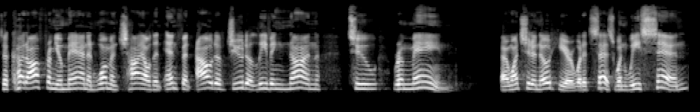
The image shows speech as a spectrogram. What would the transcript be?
to cut off from you man and woman, child and infant out of Judah, leaving none to remain. I want you to note here what it says. When we sin,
